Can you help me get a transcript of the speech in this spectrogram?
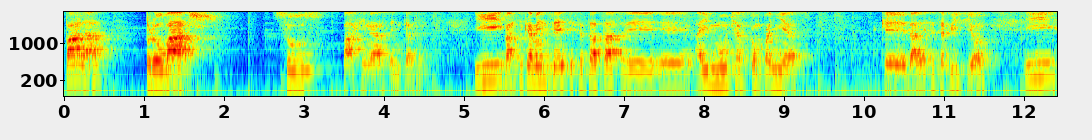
para probar sus páginas de internet. Y básicamente se trata de, eh, hay muchas compañías que dan ese servicio y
